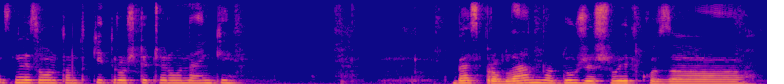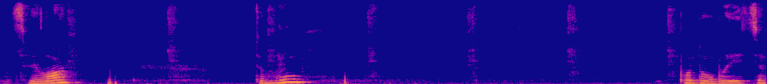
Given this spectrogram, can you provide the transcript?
Знизу он там такий трошки червоненький безпроблемна, дуже швидко зацвіла. Тому подобається.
